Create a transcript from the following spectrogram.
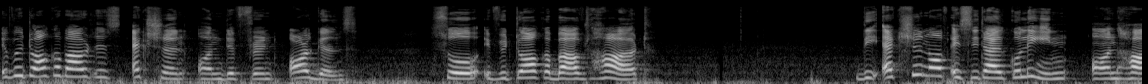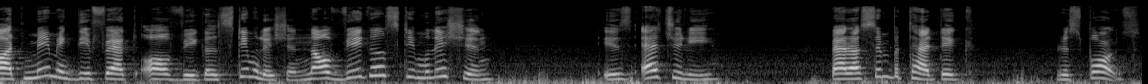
If we talk about its action on different organs, so if we talk about heart, the action of acetylcholine on heart mimic the effect of vagal stimulation. Now vagal stimulation is actually parasympathetic response.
